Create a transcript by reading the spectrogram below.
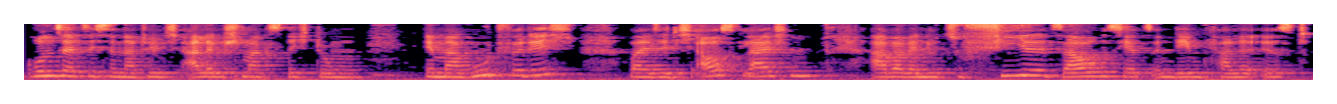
grundsätzlich sind natürlich alle Geschmacksrichtungen immer gut für dich, weil sie dich ausgleichen. Aber wenn du zu viel Saures jetzt in dem Falle isst,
